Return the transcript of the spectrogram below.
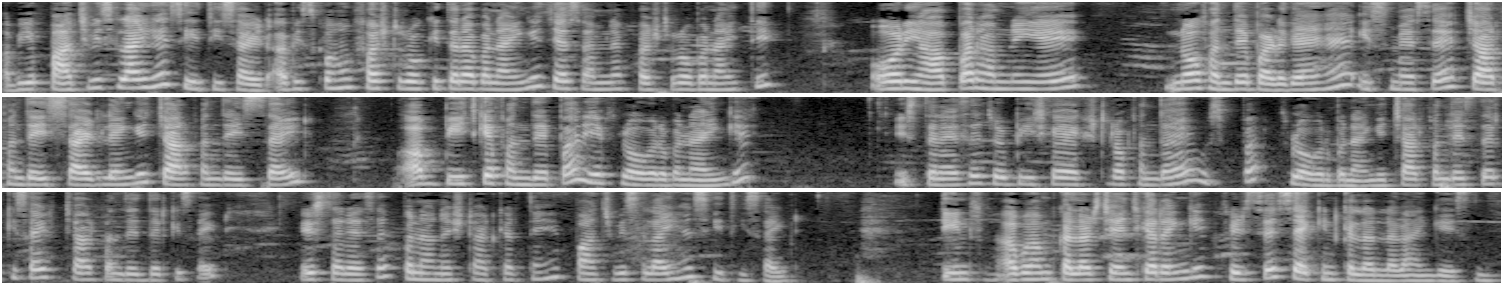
अब ये पांचवी सिलाई है सीधी साइड। अब इसको हम फ़र्स्ट रो की तरह बनाएँगे, जैसे हमने फ़र्स्ट रो बनाई थी। और यहाँ पर हमने ये नौ फंदे बढ़ गए हैं। इसमें से चार फंदे इस साइड लेंगे, चार फंदे इस साइड। अब बीच के फंदे पर ये फ्लावर बनाएँगे। इस तरह से जो बीच का एक्स्ट्रा फंदा है, उस पर फ्लावर बनाएँगे। चार फंदे इधर की साइड, चार फंदे इधर की साइड। इस तरह से बनाना स्टार्ट करते हैं। पाँचवीं सिलाई है सीधी साइड। तीन, अब हम कलर चेंज करेंगे, फिर से सेकंड कलर लगाएँगे इसमें।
